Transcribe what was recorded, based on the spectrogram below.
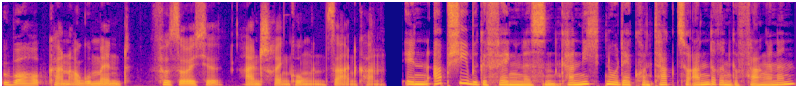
überhaupt kein Argument für solche Einschränkungen sein kann. In Abschiebegefängnissen kann nicht nur der Kontakt zu anderen Gefangenen,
